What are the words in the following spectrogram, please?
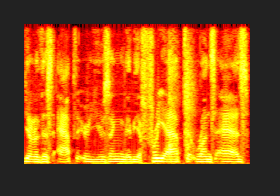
you know this app that you're using, maybe a free app that runs ads,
